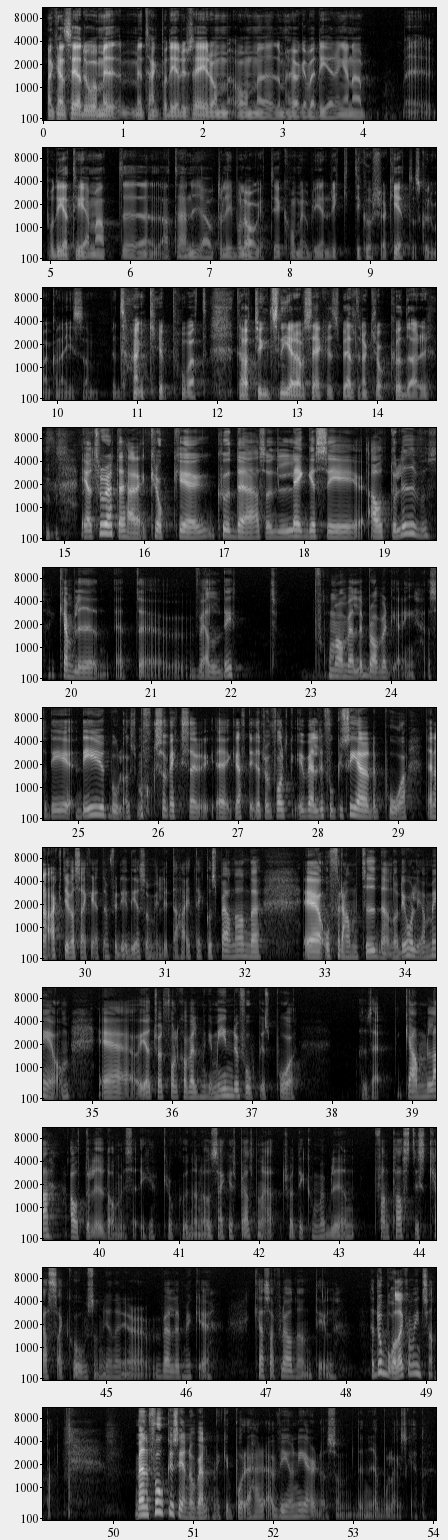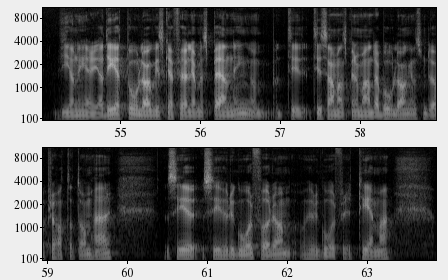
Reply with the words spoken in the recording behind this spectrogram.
man kan säga då med, med tanke på det du säger om, om eh, de höga värderingarna Eh, på det temat eh, att det här nya Autolivbolaget det kommer att bli en riktig kursraket då skulle man kunna gissa med tanke på att det har tyngts ner av säkerhetsbälten och krockkuddar. Jag tror att det här krockkudde, alltså legacy Autoliv kan bli ett eh, väldigt kommer ha en väldigt bra värdering. Alltså det, det är ju ett bolag som också växer eh, kraftigt. Jag tror folk är väldigt fokuserade på den här aktiva säkerheten för det är det som är lite high tech och spännande eh, och framtiden och det håller jag med om. Eh, jag tror att folk har väldigt mycket mindre fokus på säga, gamla autoliv, om vi säger krockkuddarna och säkerhetsbältena. Jag tror att det kommer bli en fantastisk kassako som genererar väldigt mycket kassaflöden till. Jag tror båda kan vara intressanta. Men fokus är nog väldigt mycket på det här Veoneer då, som det nya bolaget ska heta. Veoneer, ja, det är ett bolag vi ska följa med spänning och tillsammans med de andra bolagen som du har pratat om här. Se, se hur det går för dem och hur det går för ett tema.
